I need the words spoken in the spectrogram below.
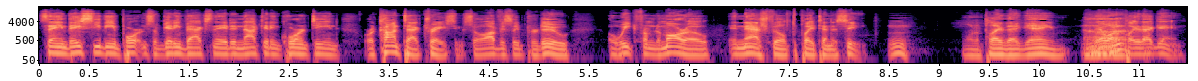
saying they see the importance of getting vaccinated, not getting quarantined or contact tracing. So obviously, Purdue a week from tomorrow in Nashville to play Tennessee. want to play that game. They Uh, want to play that game.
